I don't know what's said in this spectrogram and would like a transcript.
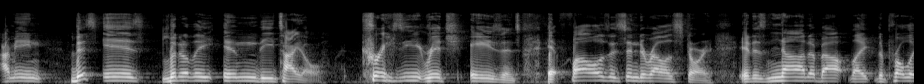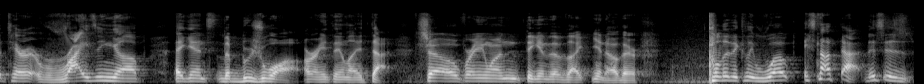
I mean, this is literally in the title. Crazy Rich Asians. It follows a Cinderella story. It is not about like the proletariat rising up against the bourgeois or anything like that. So for anyone thinking of like, you know, they're politically woke, it's not that. This is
